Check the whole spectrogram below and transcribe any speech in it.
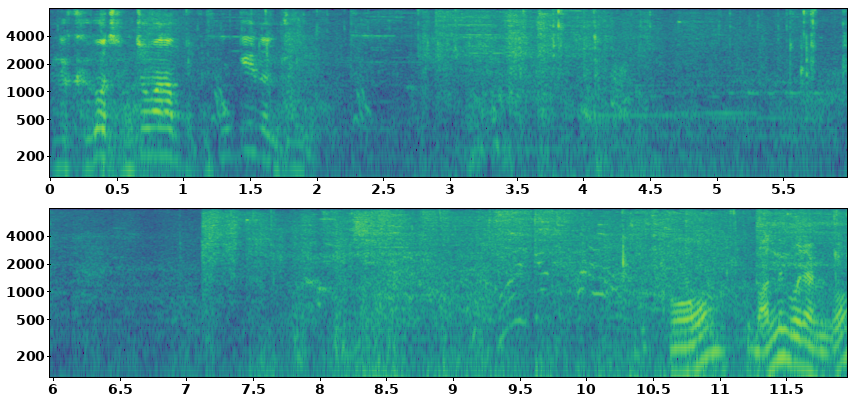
근데 그거 장점 하나 뽑기는 좀 어? 맞는 거냐, 그거?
